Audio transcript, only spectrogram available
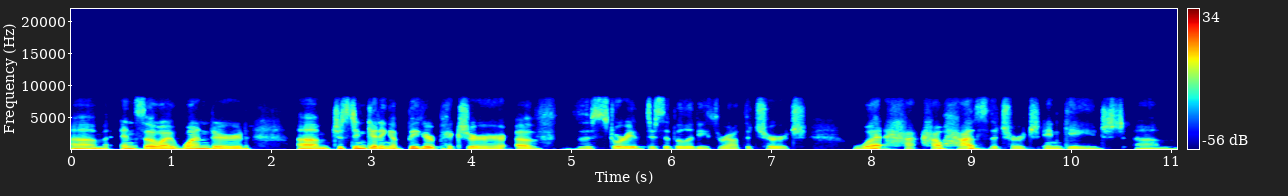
Um, and so I wondered, um, just in getting a bigger picture of the story of disability throughout the church, what ha- how has the church engaged um,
